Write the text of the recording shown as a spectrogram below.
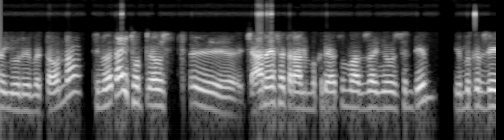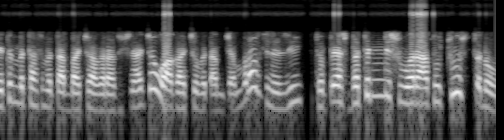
ነው እየሆነ የመጣው እና ሲመጣ ኢትዮጵያ ውስጥ ጫና ይፈጥራል። ምክንያቱም አብዛኛውን ስንዴም የምግብ ዘይትም የምታስመጣባቸው ሀገራቶች ናቸው። ዋጋቸው በጣም ጨምሯል። ስለዚህ ኢትዮጵያ ውስጥ በትንሽ ወራቶች ውስጥ ነው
